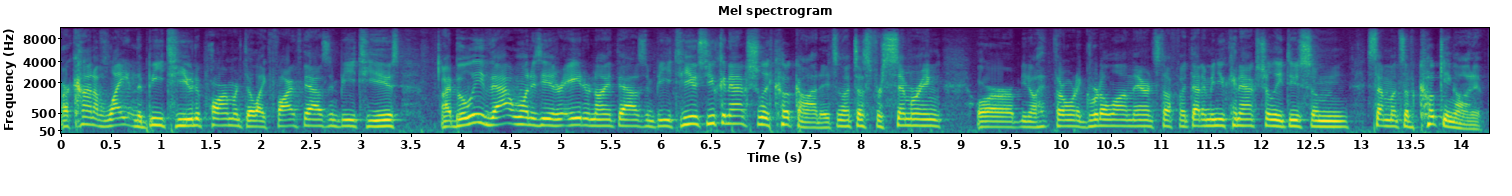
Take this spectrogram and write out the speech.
are kind of light in the BTU department. They're like 5,000 BTUs. I believe that one is either 8 or 9,000 BTUs. So you can actually cook on it. It's not just for simmering or you know throwing a griddle on there and stuff like that. I mean, you can actually do some semblance of cooking on it.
